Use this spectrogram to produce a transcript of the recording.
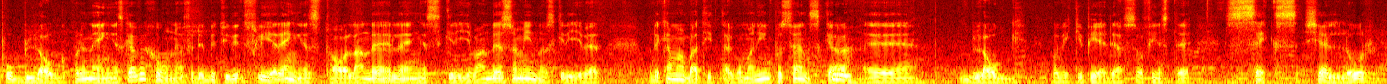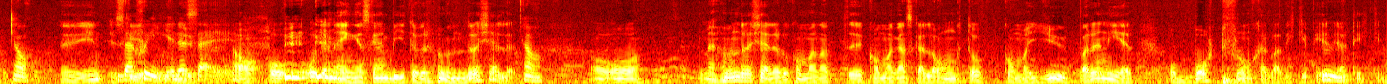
på blogg på den engelska versionen för det är betydligt fler engelsktalande eller engelskskrivande som är inne och skriver. Och det kan man bara titta. Går man in på svenska eh, blogg på Wikipedia så finns det sex källor. Ja, eh, in- Där skiljer det nu. sig. Ja, och, och den engelska en bit över hundra källor. ja. Och, och med 100 källor då kommer man att eh, komma ganska långt och komma djupare ner och bort från själva Wikipedia-artikeln.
